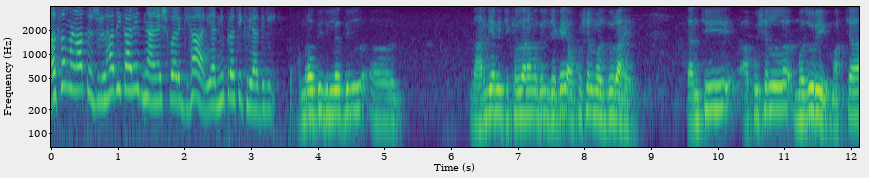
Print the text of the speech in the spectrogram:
असं म्हणत जिल्हाधिकारी ज्ञानेश्वर घ्यार यांनी प्रतिक्रिया दिली. अमरावती जिल्ह्यातील धारणी आणि चिखलदरामधील जे काही अकुशल मजदूर आहेत त्यांची अकुशल मजुरी मागच्या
